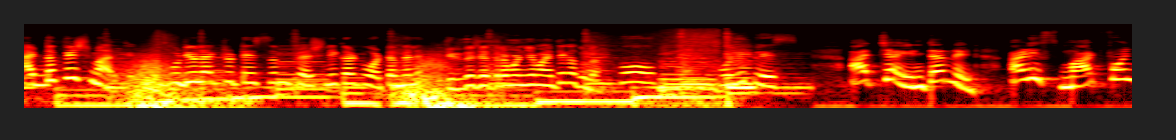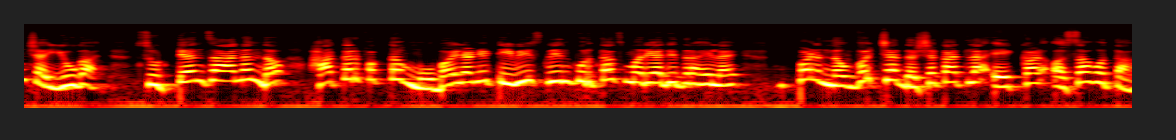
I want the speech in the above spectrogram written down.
at the fish market. Would you like to taste some freshly cut watermelon? तीर्थक्षेत्र म्हणजे माहितीये का तुला हो holy place. आजच्या इंटरनेट आणि स्मार्टफोनच्या युगात सुट्ट्यांचा आनंद हा तर फक्त मोबाईल आणि टी व्ही स्क्रीन पुरताच मर्यादित राहिलाय. पण नव्वदच्या दशकातला एक काळ असा होता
